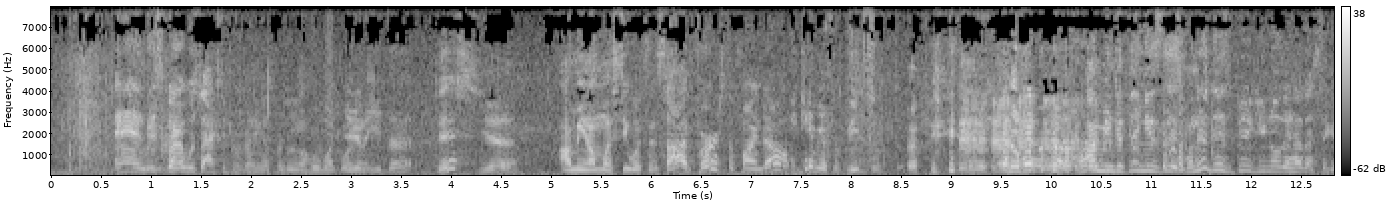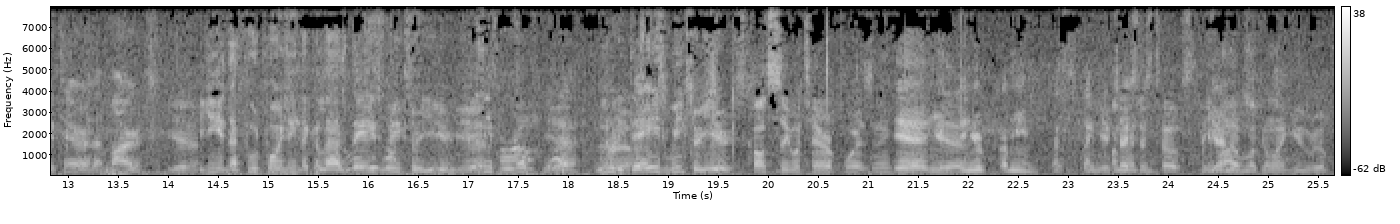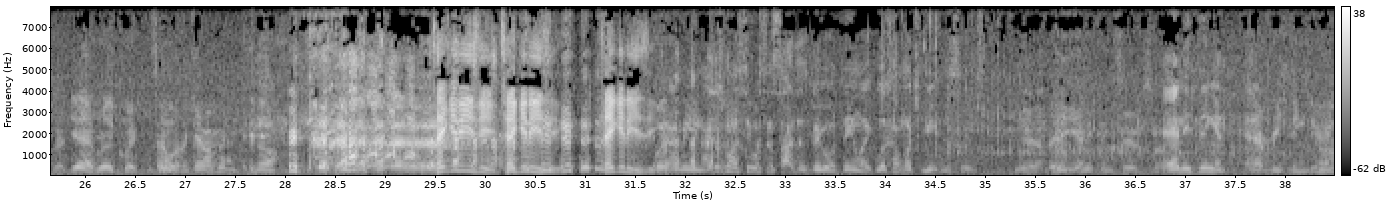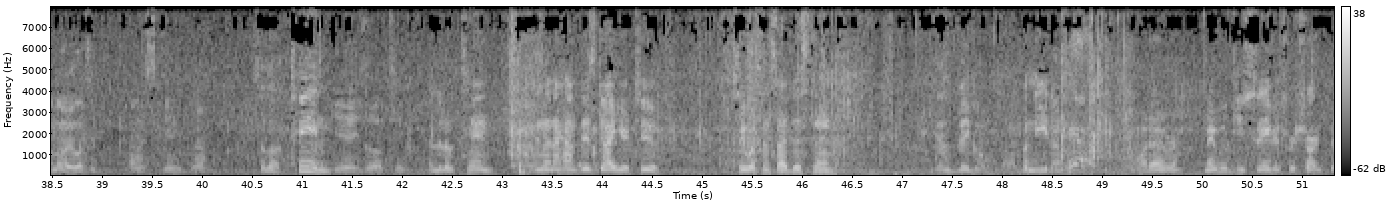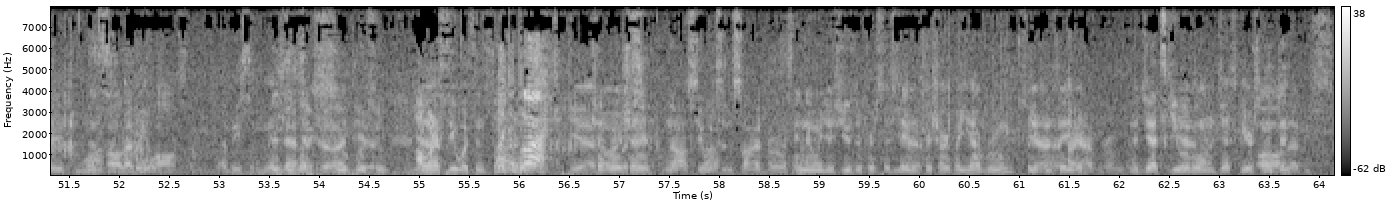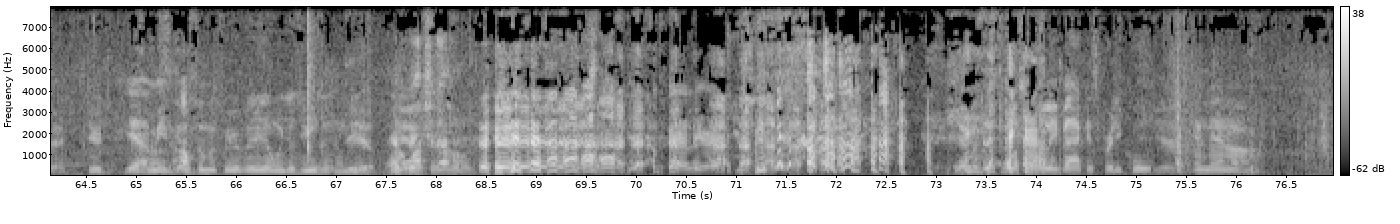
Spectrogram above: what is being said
And this guy was actually preventing us from doing a whole bunch of work. You gonna eat that? This? Yeah. I mean, I'm gonna see what's inside first to find out. I came here for pizza. I mean, the thing is this: when they're this big, you know they have that ciguatera, that virus. Yeah. You can get that food poisoning that could last days, weeks, or years. Yeah. Is he for real? Yeah. Literally Yeah. days, weeks, or years. It's called ciguatera poisoning. Yeah, and you're, Yeah. and you're, I mean, that's like And your I'm Texas just- toast. pretty You end up looking like you real quick. Yeah, really quick. Talking about the cameraman? No, Take it easy. Take it easy. Take it easy. but I mean, I just want to see what's inside this big old thing. Like, look how much meat this is. Yeah, they eat anything too. So. Anything and everything, dude. I don't know. He looks kind of skinny, bro. It's a little tin, Yeah, he's a little tin. a little tin, and then I have this guy here too. See what's inside this thing. This big old bonito. Yeah. or whatever. Maybe we can save it for shark bait if you want. Oh, that'd be awesome. That'd be some This is like That's super, idea. super. Yeah. I want to see what's inside. Make a of it. black. Yeah. Show- Let's show- see- no, see what's inside, bro. And then we just use it for save Yeah. it for shark bait. You have room, so you can save I it. have room. The jet ski, we'll Yeah. go on a jet ski or something. Oh, that'd be sick. Dude, yeah, I mean, good. I'll film it for your video and we just use it. And Deal. I'll watch it at home. Apparently, right? Yeah, but this little swirly back is pretty cool. Yeah. And then um,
